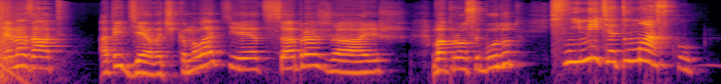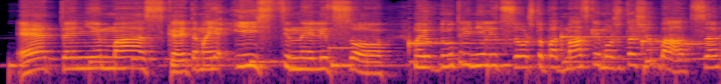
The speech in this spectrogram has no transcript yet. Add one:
Все назад. А ты девочка, молодец, соображаешь. Вопросы будут? Снимите эту маску. Это не маска, это мое истинное лицо. Мое внутреннее лицо, что под маской может ошибаться,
